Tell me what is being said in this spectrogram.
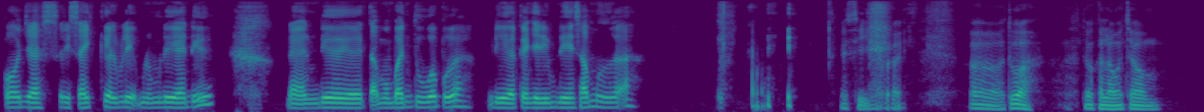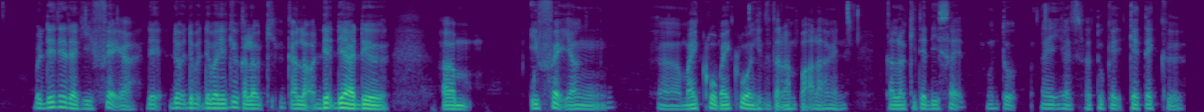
Kau just recycle balik benda-benda yang ada. Dan dia tak membantu apa lah. Dia akan jadi benda yang sama lah. I see. Alright. Uh, tu lah. Tu kalau macam benda dia ada efek lah. Dia, dia, dia, dia bagi aku kalau kalau dia, dia ada um, efek yang uh, micro-micro yang kita tak nampak lah kan. Kalau kita decide untuk naikkan satu ca- caretaker.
